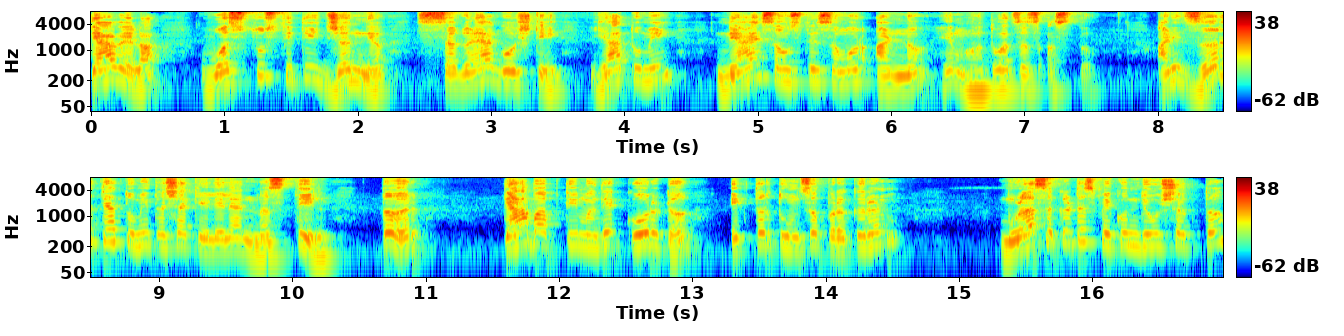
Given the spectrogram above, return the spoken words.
त्यावेळेला वस्तुस्थितीजन्य सगळ्या गोष्टी या तुम्ही न्यायसंस्थेसमोर आणणं हे महत्वाचंच असतं. आणि जर त्या तुम्ही तशा केलेल्या नसतील तर त्या बाबतीमध्ये कोर्ट एकतर तुमचं प्रकरण मुळासकटच फेकून देऊ शकतं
